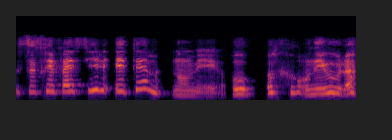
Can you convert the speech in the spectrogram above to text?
ce serait facile et t'aimes? Non mais oh, on est où là?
